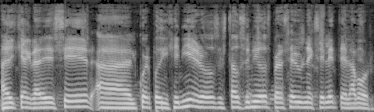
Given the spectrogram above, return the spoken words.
Hay que agradecer al Cuerpo de Ingenieros de Estados Unidos por hacer una excelente labor.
